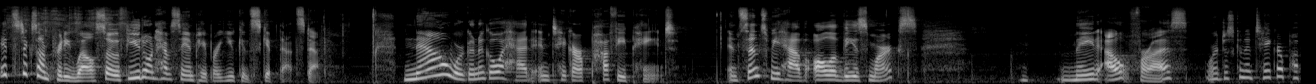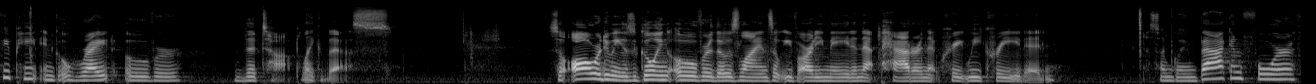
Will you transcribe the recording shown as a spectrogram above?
it sticks on pretty well, so if you don't have sandpaper, you can skip that step. Now we're gonna go ahead and take our puffy paint. And since we have all of these marks made out for us, we're just gonna take our puffy paint and go right over the top like this. So all we're doing is going over those lines that we've already made in that pattern that we created. So I'm going back and forth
